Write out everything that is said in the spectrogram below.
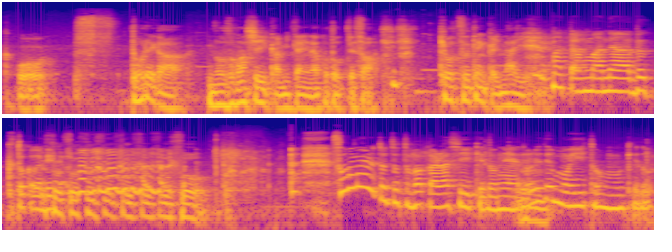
こうすどれが望ましいかみたいなことってさ 共通見解ないよね。またマナーブックとかが出てる。そうそうそうそうそうそう。そうなるとちょっとバカらしいけどねどれでもいいと思うけど、うん、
